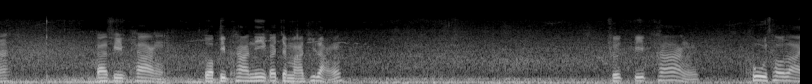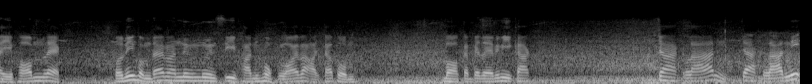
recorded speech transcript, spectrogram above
นะก็ปี๊บข้าง ตัวปี๊บข้างนี่ก็จะมาที่หลัง ชุดปี๊บข้างคู่เท่าไหร่พร้อมเหล็กตัวนี้ผมได้มา 14,600 บาทครับผม บอกกันไปเลยไม่มีกัก จากร้านจากร้านนี้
